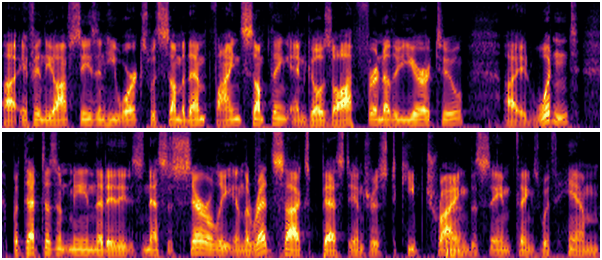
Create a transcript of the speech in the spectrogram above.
uh, if in the offseason he works with some of them, finds something, and goes off for another year or two? Uh, it wouldn't, but that doesn't mean that it is necessarily in the Red Sox best interest to keep trying right. the same things with him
